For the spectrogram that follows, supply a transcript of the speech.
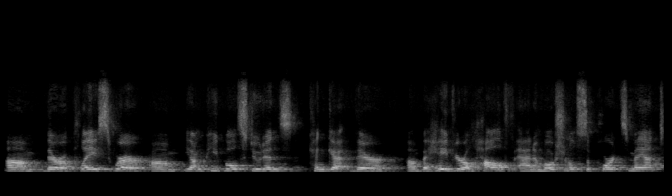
Um, they're a place where um, young people, students can get their uh, behavioral health and emotional supports met.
